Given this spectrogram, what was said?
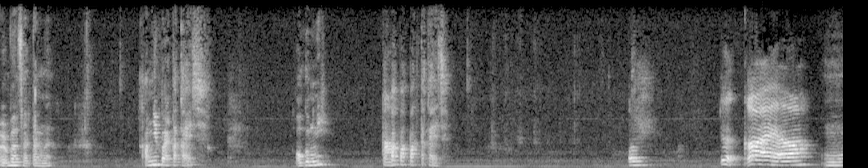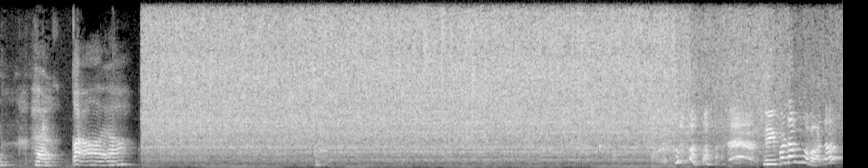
얼마나 잘 닦나? 앞니빨 닦아야지. 어금니? 빡빡빡빡 닦아야지. 음, 될까요? 응. 할까요? 내 이빨 닦은 거 맞아?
